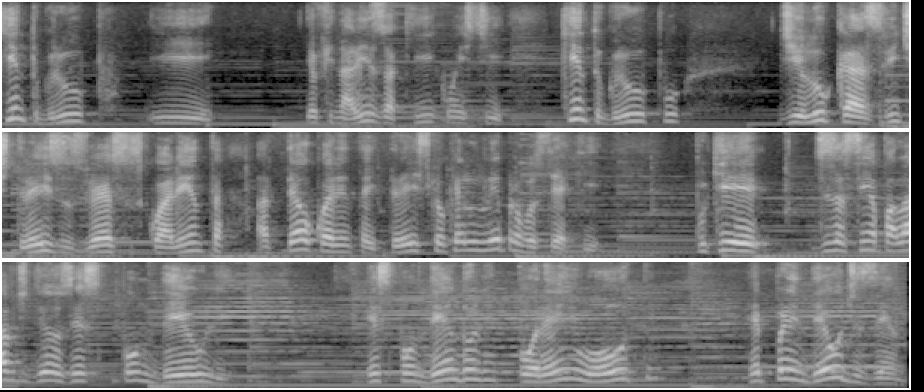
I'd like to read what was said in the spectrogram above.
quinto grupo, e eu finalizo aqui com este quinto grupo de Lucas 23, os versos 40 até o 43, que eu quero ler para você aqui. Porque diz assim: a palavra de Deus respondeu-lhe. Respondendo-lhe, porém, o outro repreendeu, dizendo:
